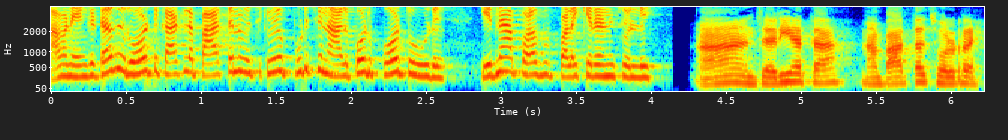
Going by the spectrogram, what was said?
அவனை எங்கிட்டாவது ரோட்டு காட்டில் பார்த்தேன்னு வச்சுக்கவே பிடிச்சி நாலு போட்டு போட்டு விடு. என்ன பழப்பு பழைக்கிறேன்னு சொல்லி. ஆ சரியாத்தா. நான் பார்த்தா சொல்றேன்.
